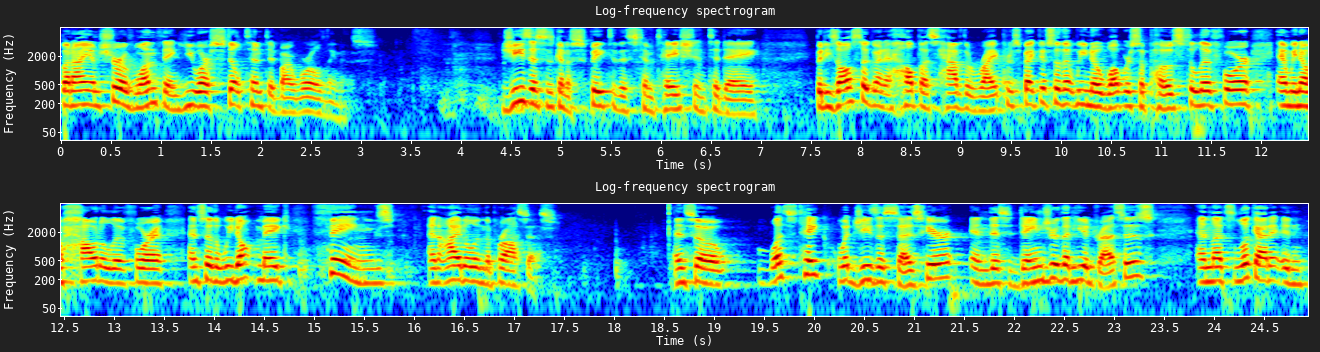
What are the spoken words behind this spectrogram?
but I am sure of one thing you are still tempted by worldliness. Jesus is going to speak to this temptation today, but he's also going to help us have the right perspective so that we know what we're supposed to live for and we know how to live for it, and so that we don't make things an idol in the process. And so let's take what Jesus says here in this danger that he addresses, and let's look at it in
